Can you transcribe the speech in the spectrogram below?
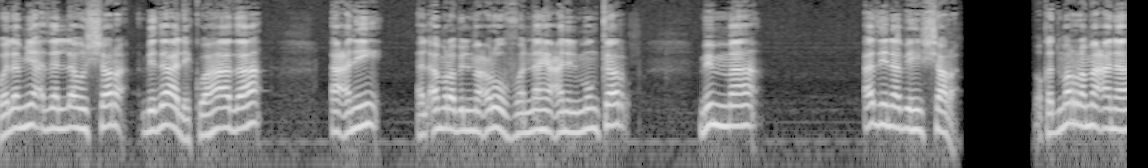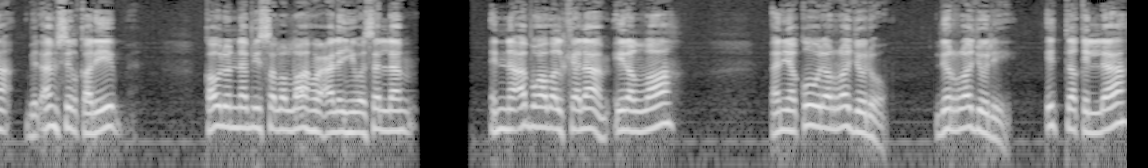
ولم يأذن له الشرع بذلك. وهذا أعني الأمر بالمعروف والنهي عن المنكر مما أذن به الشرع. وقد مر معنا بالأمس القريب قول النبي صلى الله عليه وسلم إن أبغض الكلام إلى الله أن يقول الرجل للرجل اتق الله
